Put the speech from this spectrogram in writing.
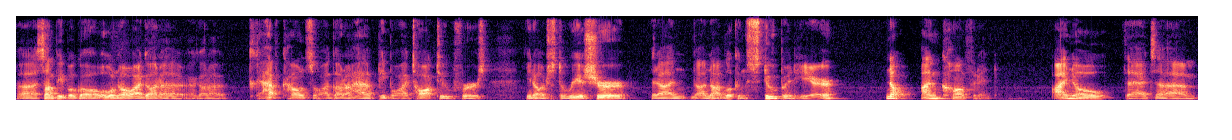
Uh, some people go, oh no, I gotta, I gotta have counsel. I gotta have people I talk to first you know, just to reassure that I'm, I'm not looking stupid here. No, I'm confident. I know that um,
